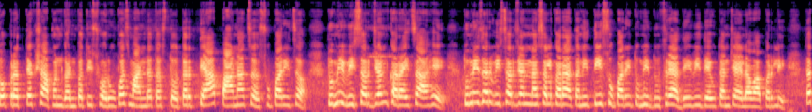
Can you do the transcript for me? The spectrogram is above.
तो प्रत्यक्ष आपण गणपती स्वरूपच मांडत असतो. तर त्या पानाचं सुपारीचं तुम्ही विसर्जन करायचं आहे. तुम्ही जर विसर्जन नसेल करत आणि ती सुपारी तुम्ही दुसऱ्या देवी देवतांच्या याला वापरली तर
